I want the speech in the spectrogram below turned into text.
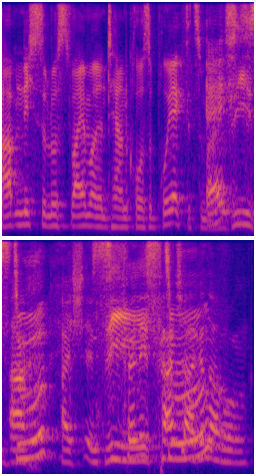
haben nicht so Lust, Weimar intern große Projekte zu machen. Echt? Siehst Ach, du? hab ich in Siehst völlig falscher du? Erinnerung.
